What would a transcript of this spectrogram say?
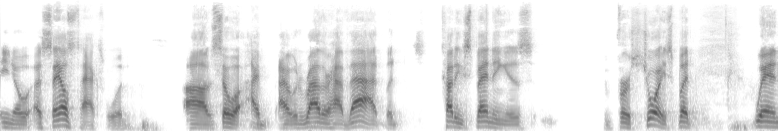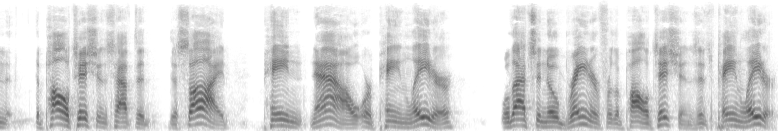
you know a sales tax would uh, so I, I would rather have that but cutting spending is the first choice but when the politicians have to decide pain now or pain later well, that's a no brainer for the politicians. It's pain later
